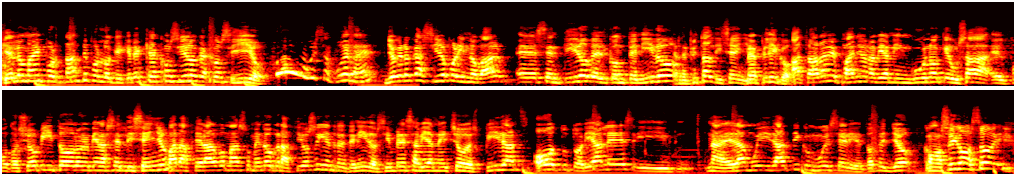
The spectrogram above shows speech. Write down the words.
¿Qué es lo más importante por lo que crees que has conseguido lo que has conseguido? ¡Uh! Esa es buena, ¿eh? Yo creo que ha sido por innovar en el sentido del contenido respecto al diseño. Me explico. Hasta ahora en España no había ninguno que usaba el Photoshop y todo lo que viene a ser el diseño para hacer algo más o menos gracioso y entretenido. Siempre se habían hecho speedarts o tutoriales y nada, era muy didáctico y muy serio. Entonces yo, como soy como soy,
